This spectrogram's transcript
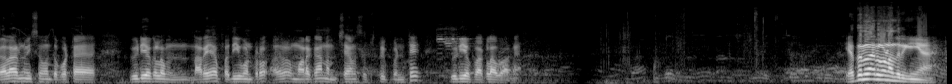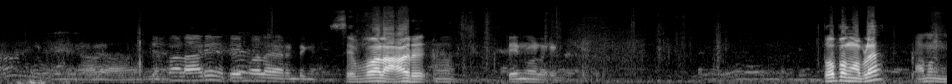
வேளாண்மை சம்மந்தப்பட்ட வீடியோக்களை நம்ம நிறையா பதிவு பண்ணுறோம் அதனால் மறக்காம நம்ம சேனல் சப்ஸ்கிரைப் பண்ணிட்டு வீடியோ பார்க்கலாம் வாங்க. எத்தனை நேரம் கொண்டு வந்திருக்கீங்க? செவ்வாழை ஆறு தேன்வாழை ரெண்டுங்க. செவ்வாழை ஆறு. தேன்வாழை ரெண்டு. தோப்பாங்க மாப்பிள? ஆமாங்க.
